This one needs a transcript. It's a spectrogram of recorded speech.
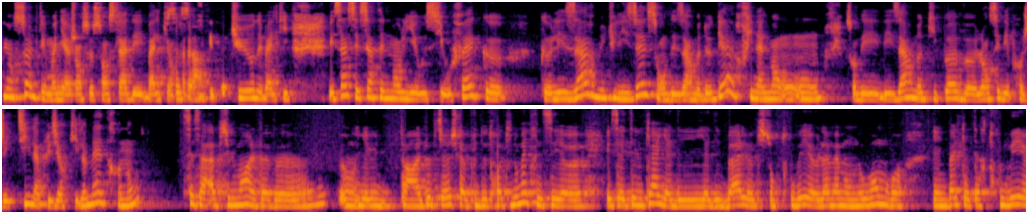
qu'un seul témoignage en ce sens-là, des balles qui ont traversé des voitures, des balles qui. Et ça, c'est certainement lié aussi au fait que que les armes utilisées sont des armes de guerre. Finalement, on, sont des, des armes qui peuvent lancer des projectiles à plusieurs kilomètres, non? C'est ça, absolument. Elles peuvent, euh, il y a eu, enfin, elles peuvent tirer jusqu'à plus de 3 km et c'est, euh, et ça a été le cas. Il y a des, il y a des balles qui sont retrouvées euh, là même en novembre. Il y a une balle qui a été retrouvée,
